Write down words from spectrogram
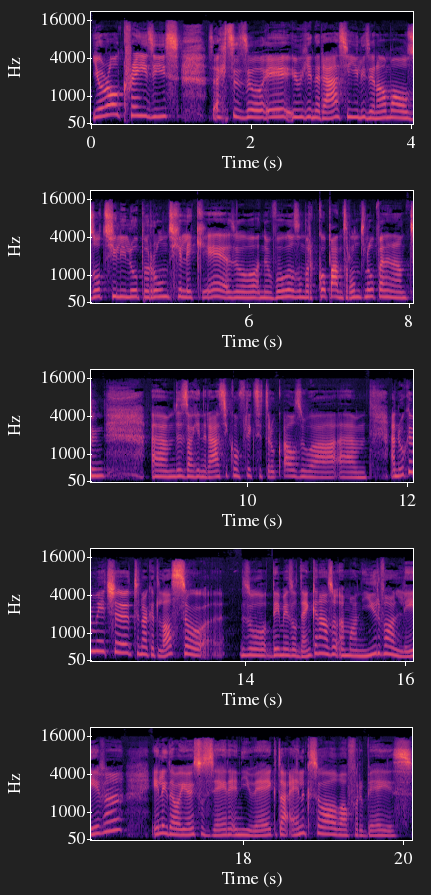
You're all crazies. Zegt ze zo. Hé, uw generatie, jullie zijn allemaal zot. Jullie lopen rond gelijk. Zo een vogel zonder kop aan het rondlopen en aan het doen. Ehm, dus dat generatieconflict zit er ook wel zo wat... ehm, en ook een beetje, toen ik het las, zo... Zo, deed mij zo denken aan zo'n manier van leven. Eigenlijk dat we juist zo zeiden in die wijk, dat eigenlijk zo al wat voorbij is.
